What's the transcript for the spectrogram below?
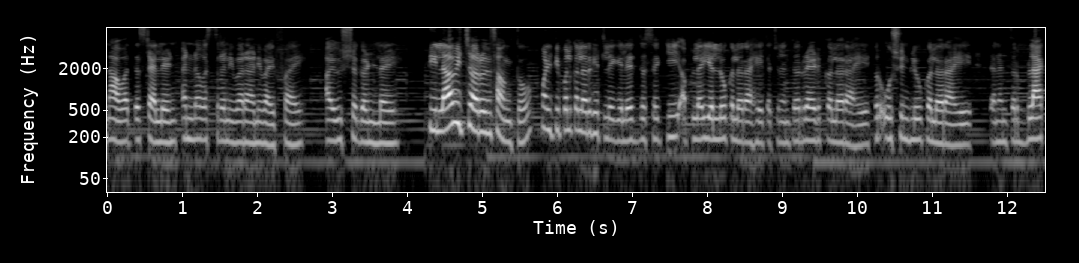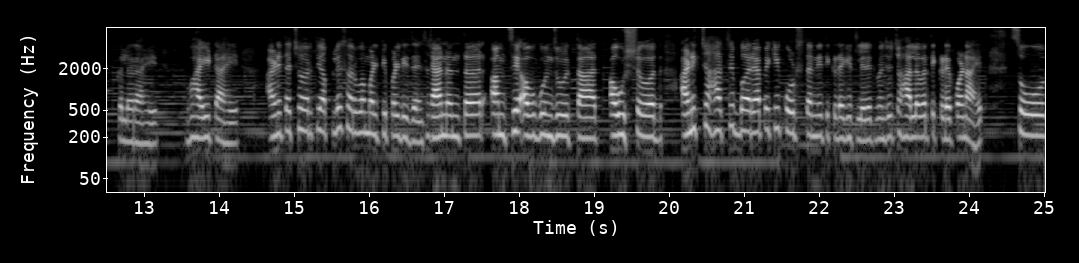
नावातच टॅलेंट अन्न वस्त्र निवारा आणि वायफाय आयुष्य गणलय. तिला विचारून सांगतो मल्टिपल कलर घेतले गेले जसे की आपला येल्लो कलर आहे त्याच्यानंतर रेड कलर आहे तर ओशन ब्ल्यू कलर आहे त्यानंतर ब्लॅक कलर आहे व्हाईट आहे. आणि त्याच्यावरती आपले सर्व मल्टिपल डिझाईन्स त्यानंतर आमचे अवगुण जुळतात औषध आणि चहाचे बऱ्यापैकी कोट्स त्यांनी तिकडे घेतलेले आहेत. म्हणजे चहालावर तिकडे पण आहेत. सो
